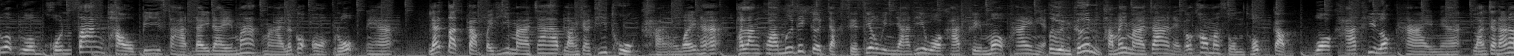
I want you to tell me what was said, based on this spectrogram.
รวบรวมคนสร้างเผ่าปีศาจใด ๆ มากมาย แล้วก็ออกรบนะฮะ และตัดกลับไปที่มาจ้าหลังจากที่ถูกขังไว้นะฮะพลังความมืดที่เกิดจากเศษเสี้ยววิญญาณที่วอลคัสเคยมอบให้เนี่ยตื่นขึ้นทำให้มาจ้าเนี่ยก็เข้ามาสมทบกับวอลคัสที่ล็อกไฮเนี่ยฮะหลังจากนั้น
